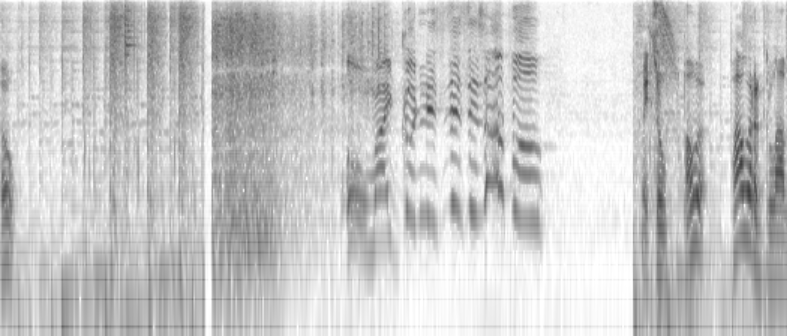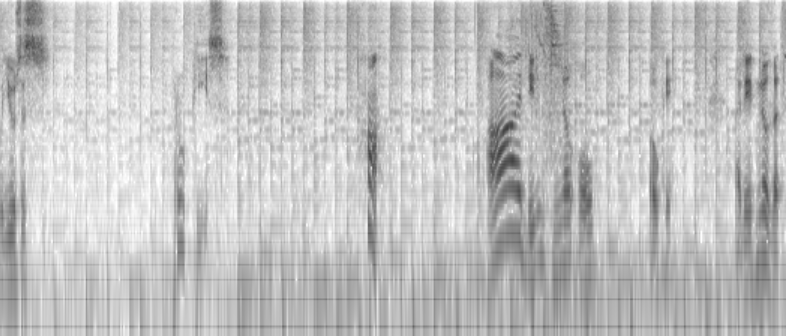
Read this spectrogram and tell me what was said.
Oh. Oh my goodness, this is awful! Wait, so power power glove uses rupees? Huh. I didn't know. Oh, okay. I didn't know that.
